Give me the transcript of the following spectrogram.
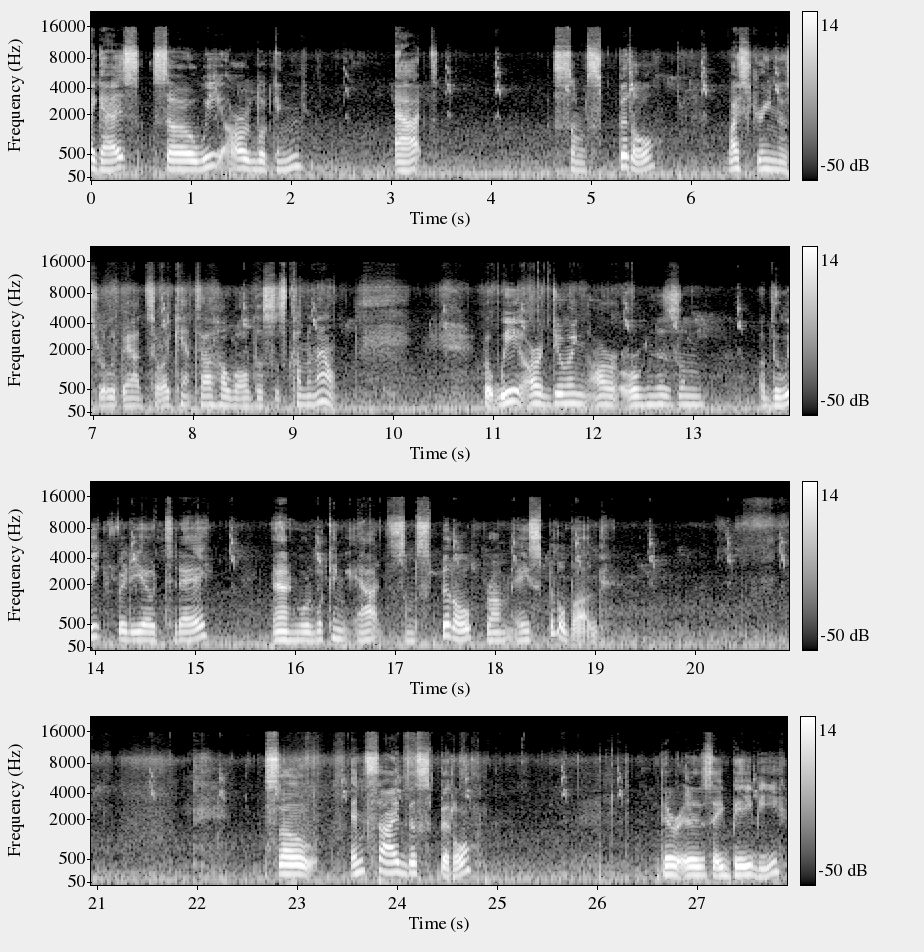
Hi guys, so we are looking at some spittle. My screen is really bad so I can't tell how well this is coming out. But we are doing our organism of the week video today and we're looking at some spittle from a spittle bug. So inside the spittle there is a baby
